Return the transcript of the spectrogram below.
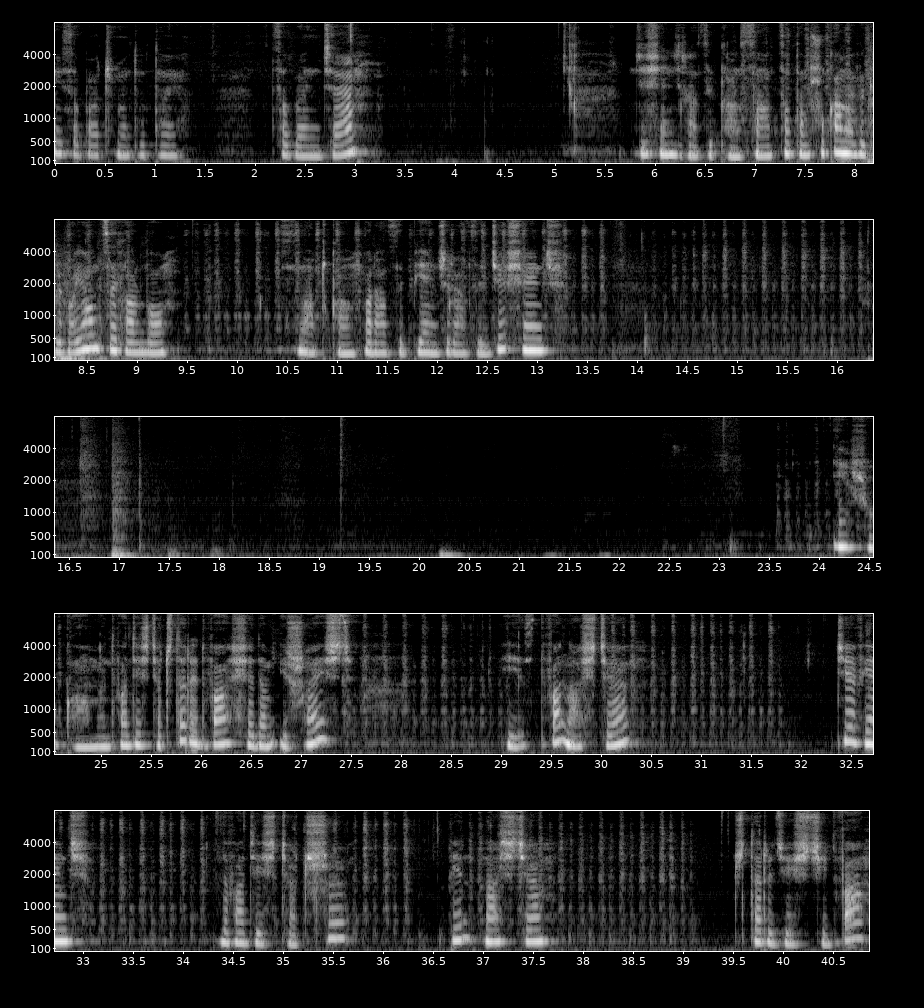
I zobaczmy tutaj, co będzie. 10 razy kasa. Co tam szukamy wygrywających albo znaczka razy 5 razy 10. I szukamy 24, 2, 7 i 6. Jest 12, 9, 23, 15, 42,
